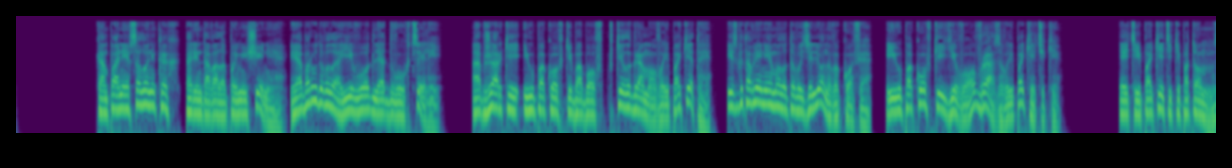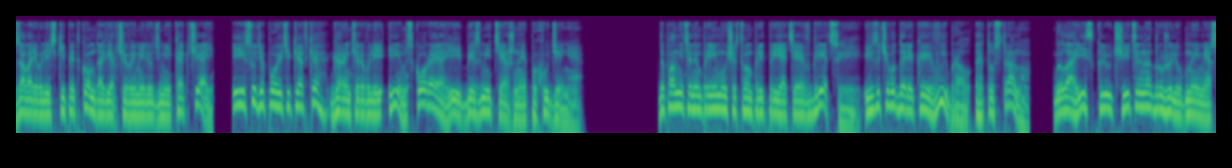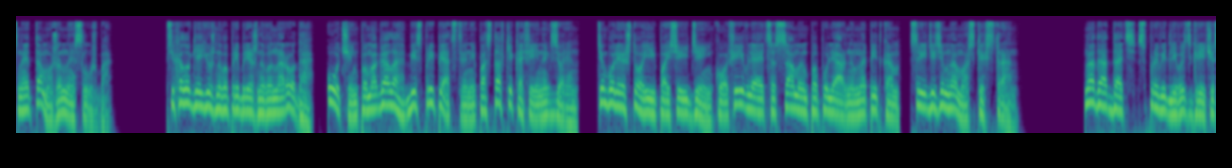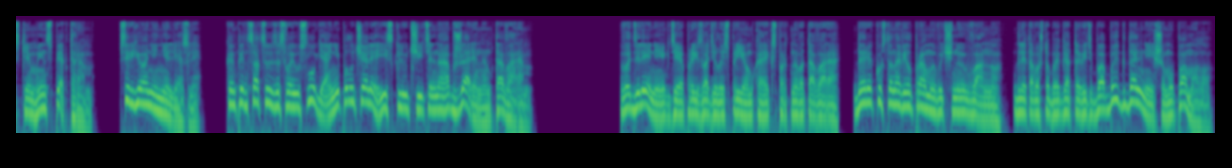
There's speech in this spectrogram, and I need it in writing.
Компания в Салониках арендовала помещение и оборудовала его для двух целей обжарки и упаковки бобов в килограммовые пакеты, изготовление молотого зеленого кофе и упаковки его в разовые пакетики. Эти пакетики потом заваривались кипятком доверчивыми людьми, как чай, и, судя по этикетке, гарантировали им скорое и безмятежное похудение. Дополнительным преимуществом предприятия в Греции, из-за чего Дерек и выбрал эту страну, была исключительно дружелюбная местная таможенная служба. Психология южного прибрежного народа очень помогала беспрепятственной поставке кофейных зерен, тем более что и по сей день кофе является самым популярным напитком среди земноморских стран. Надо отдать справедливость греческим инспекторам. В сырье они не лезли. Компенсацию за свои услуги они получали исключительно обжаренным товаром. В отделении, где производилась приемка экспортного товара, Дерек установил промывочную ванну для того, чтобы готовить бобы к дальнейшему помолу.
